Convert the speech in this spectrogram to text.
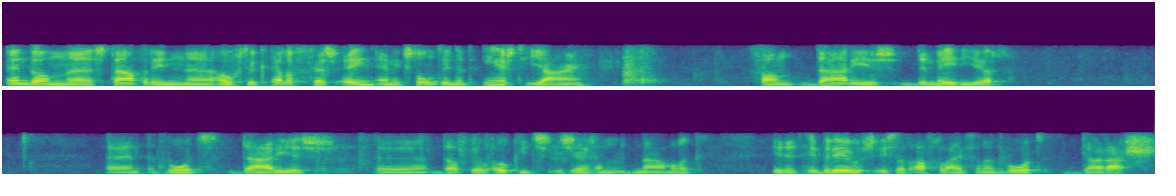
En dan uh, staat er in uh, hoofdstuk 11, vers 1. En ik stond in het eerste jaar van Darius de Medier. En het woord Darius, uh, dat wil ook iets zeggen, namelijk in het Hebreeuws is dat afgeleid van het woord darash.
